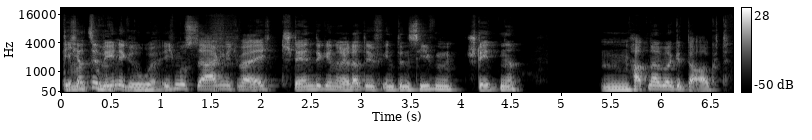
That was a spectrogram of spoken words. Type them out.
Gehen Ich hatte zu- wenig Ruhe. Ich muss sagen, ich war echt ständig in relativ intensiven Städten. Hm, Hat mir aber getaugt.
